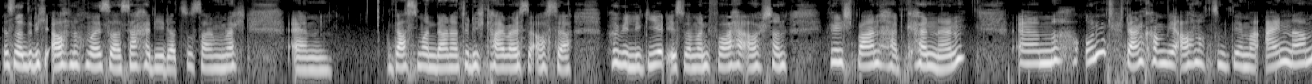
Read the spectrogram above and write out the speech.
das ist natürlich auch nochmal so eine Sache, die ich dazu sagen möchte. Ähm, dass man da natürlich teilweise auch sehr privilegiert ist, wenn man vorher auch schon viel sparen hat können. Ähm, und dann kommen wir auch noch zum Thema Einnahmen.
